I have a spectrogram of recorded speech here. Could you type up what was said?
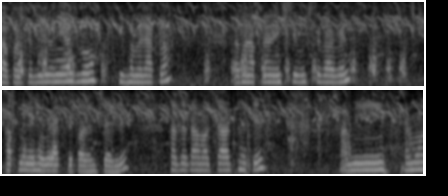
তারপর একটা ভিডিও নিয়ে আসব কীভাবে রাখলাম। এখন আপনারা নিশ্চয়ই বুঝতে পারবেন আপনারা এভাবে রাখতে পারেন চাইলে। খাঁচাটা আমার চার থাকে। আমি এমন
